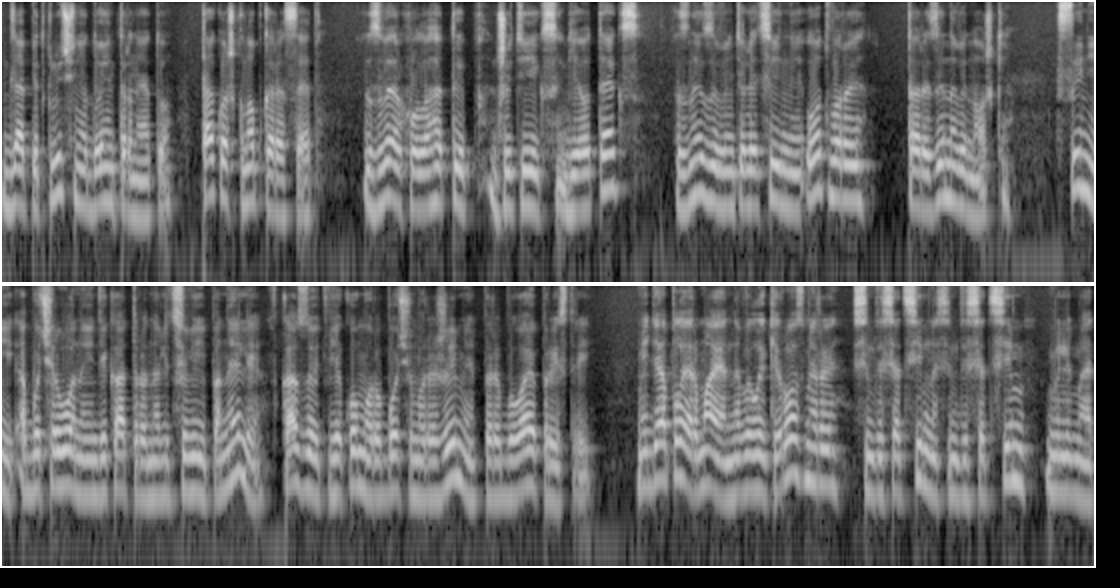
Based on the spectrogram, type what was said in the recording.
для підключення до інтернету. Також кнопка Reset. Зверху логотип GTX Geotex, знизу вентиляційні отвори та резинові ножки. Синій або червоний індикатори на ліцевій панелі вказують, в якому робочому режимі перебуває пристрій. Медіаплеєр має невеликі розміри 77 на 77 мм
